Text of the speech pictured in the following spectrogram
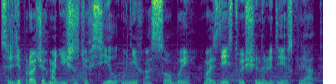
Среди прочих магических сил у них особый, воздействующий на людей взгляд.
